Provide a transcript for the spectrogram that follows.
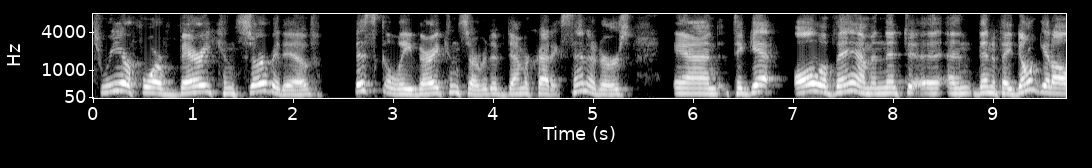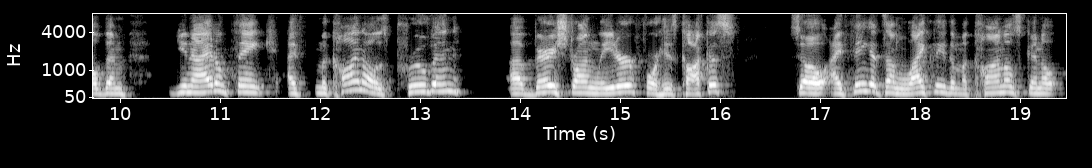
three or four very conservative, fiscally very conservative Democratic senators. And to get all of them, and then to, uh, and then if they don't get all of them, you know, I don't think I, McConnell has proven a very strong leader for his caucus. So I think it's unlikely that McConnell's going to.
